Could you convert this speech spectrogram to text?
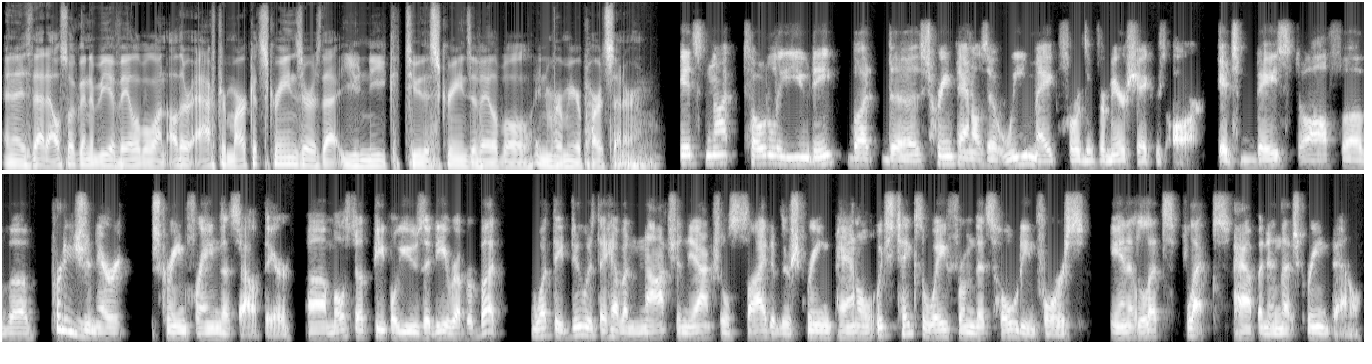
And is that also going to be available on other aftermarket screens, or is that unique to the screens available in Vermeer Parts Center? It's not totally unique, but the screen panels that we make for the Vermeer shakers are. It's based off of a pretty generic screen frame that's out there. Uh, most of people use a D rubber, but what they do is they have a notch in the actual side of their screen panel, which takes away from this holding force and it lets flex happen in that screen panel.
